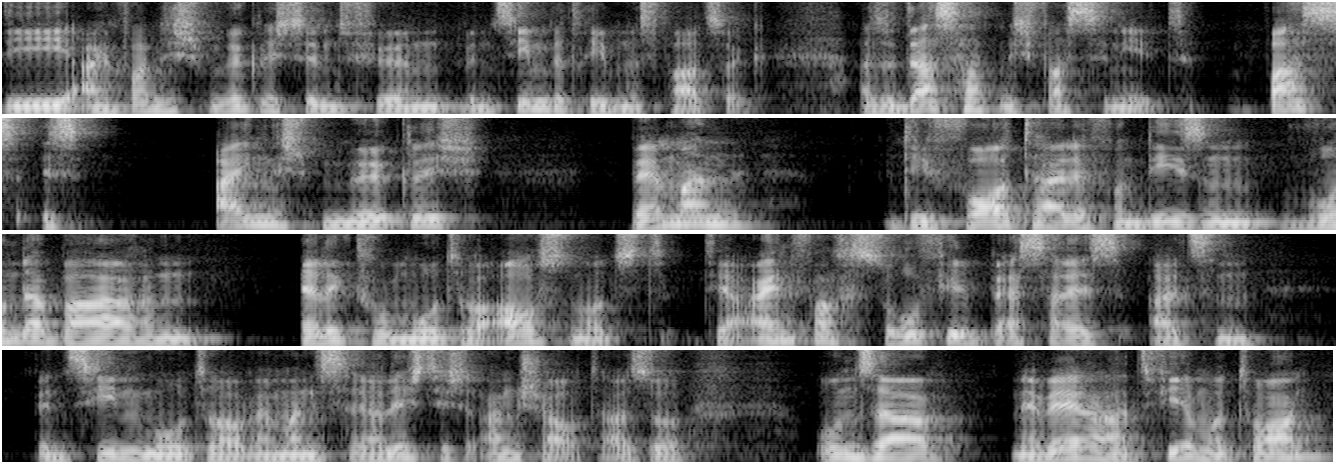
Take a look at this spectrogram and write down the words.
die einfach nicht möglich sind für ein benzinbetriebenes Fahrzeug. Also das hat mich fasziniert. Was ist eigentlich möglich, wenn man die Vorteile von diesem wunderbaren Elektromotor ausnutzt, der einfach so viel besser ist als ein Benzinmotor, wenn man es realistisch anschaut. Also unser Nevera hat vier Motoren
